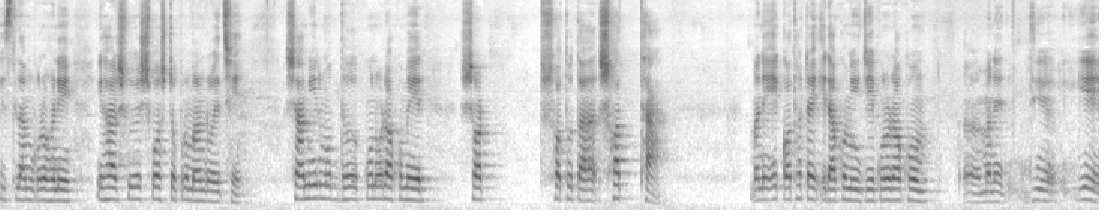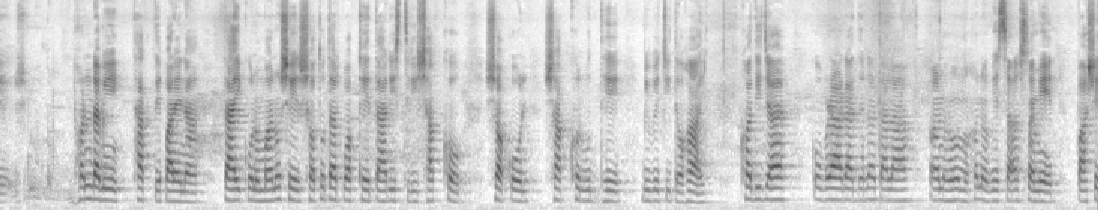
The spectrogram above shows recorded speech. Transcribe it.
ইসলাম গ্রহণে ইহার সুস্পষ্ট প্রমাণ রয়েছে। স্বামীর মধ্যে কোনো রকমের সৎ, সততা, সত্তা। মানে এই কথাটা এরকমই যে কোনো রকম মানে ইয়ে ভণ্ডামি থাকতে পারে না। তাই কোনো মানুষের সততার পক্ষে তার স্ত্রী সাক্ষ্য, সকল সাক্ষ্যর ঊর্ধ্বে বিবেচিত হয়। খদিজা কোবরা রাধনা তালা আনহ মহানবী সাহসামের পাশে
